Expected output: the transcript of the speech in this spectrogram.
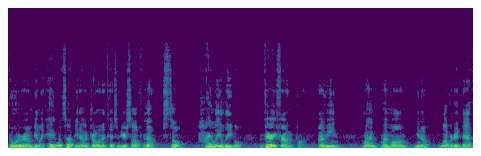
going around being like, hey, what's up? You know, drawing attention to yourself. No, still highly illegal, very frowned upon. I mean, my my mom, you know, love her to death.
